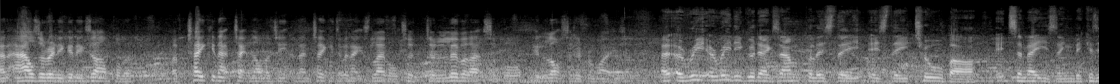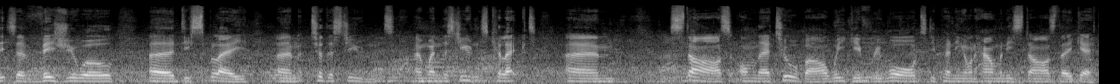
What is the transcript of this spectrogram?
And Al's a really good example of, of taking that technology and then taking it to the next level to deliver that support in lots of different ways. A, a, re- a really good example is the is the toolbar. It's amazing because it's a visual uh, display um, to the students, and when the students collect. Um, stars on their toolbar, we give rewards depending on how many stars they get.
